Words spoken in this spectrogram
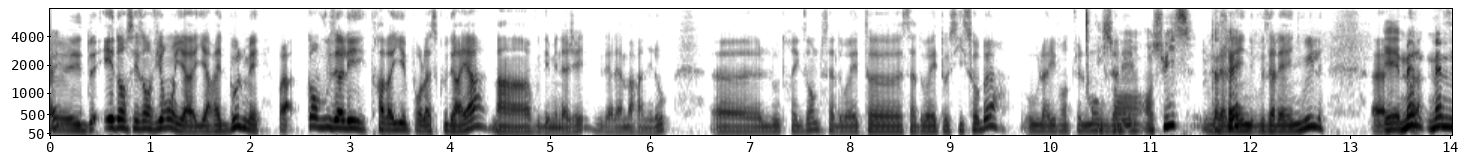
et, dans ses environs, il y, a, y, a Red Bull. Mais voilà, quand vous allez travailler pour la Scuderia, ben vous déménagez, vous allez à Maranello. Euh, l'autre exemple, ça doit être, euh, ça doit être aussi Sauber, ou là éventuellement vous allez en Suisse, tout à fait. vous allez à une Euh, et même, même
